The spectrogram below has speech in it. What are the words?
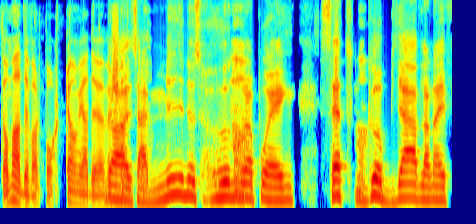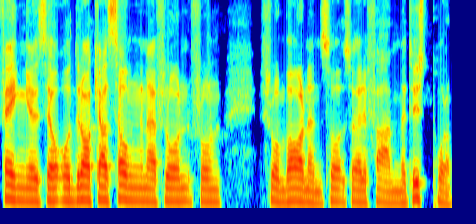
De hade varit borta om vi hade översatt så här minus 100 poäng, sätt gubbjävlarna i fängelse och dra kalsongerna från, från, från barnen så, så är det fan med tyst på dem.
